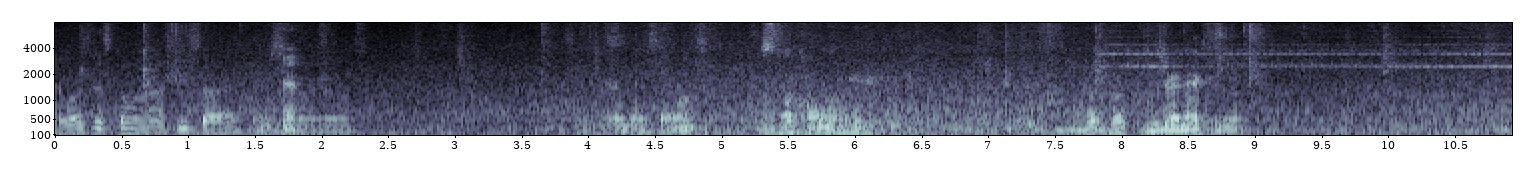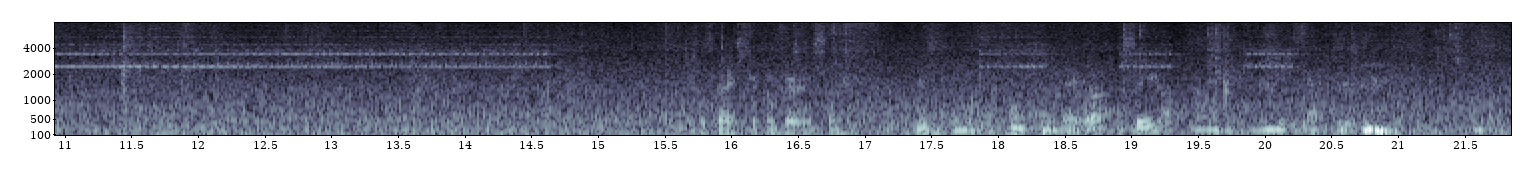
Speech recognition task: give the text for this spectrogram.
I was just going off, you saw it. There's some over here ones. Grab those side. It's still cold in here. Oh, look. He's right next to me. Just nice for comparison. Back See? I think he's fall.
